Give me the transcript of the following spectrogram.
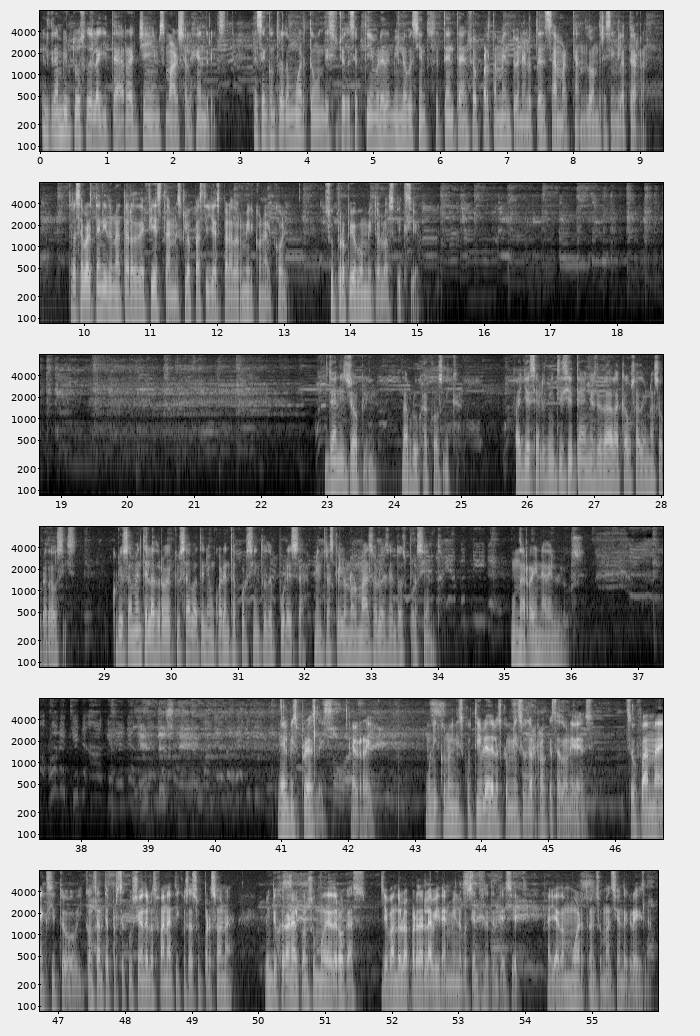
El gran virtuoso de la guitarra James Marshall Hendrix es encontrado muerto un 18 de septiembre de 1970 en su apartamento en el Hotel Samarkand, Londres, Inglaterra. Tras haber tenido una tarde de fiesta, mezcló pastillas para dormir con alcohol. Su propio vómito lo asfixió. Janis Joplin, la bruja cósmica. Fallece a los 27 años de edad a causa de una sobredosis. Curiosamente, la droga que usaba tenía un 40% de pureza, mientras que lo normal solo es el 2%. Una reina del blues. Elvis Presley, el rey, un ícono indiscutible de los comienzos del rock estadounidense. Su fama, éxito y constante persecución de los fanáticos a su persona lo indujeron al consumo de drogas, llevándolo a perder la vida en 1977, hallado muerto en su mansión de Graceland.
